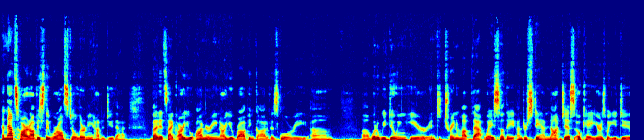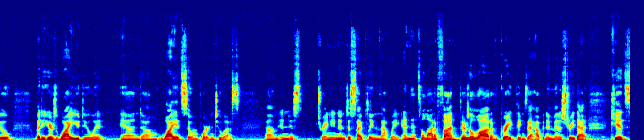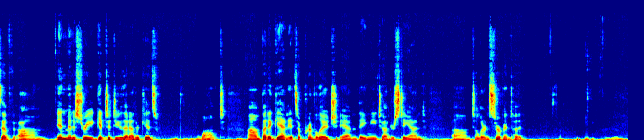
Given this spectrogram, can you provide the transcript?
and that's hard. Obviously, we're all still learning how to do that, but it's like, are you honoring? Are you robbing God of His glory? Um, uh, what are we doing here? And to train them up that way so they understand not just, okay, here's what you do, but here's why you do it and um, why it's so important to us. Um, and just training and discipling in that way. And it's a lot of fun. There's a lot of great things that happen in ministry that kids of um, in ministry get to do that other kids won't. Um, but again, it's a privilege, and they need to understand um, to learn servanthood. So.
